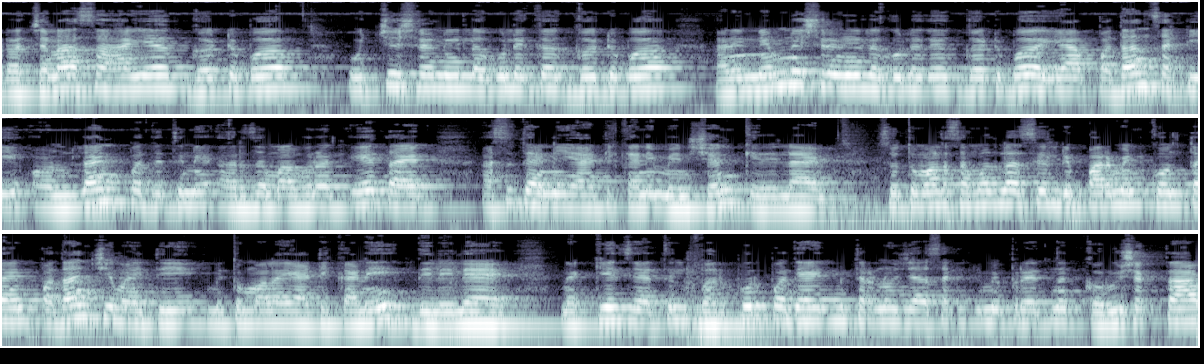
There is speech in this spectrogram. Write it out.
रचना सहाय्यक गट ब उच्च श्रेणी लघुलेखक गट ब आणि निम्न श्रेणी लघुलेखक गट ब या पदांसाठी ऑनलाईन पद्धतीने अर्ज मागवण्यात येत आहेत असं त्यांनी या ठिकाणी मेन्शन केलेलं आहे. सो तुम्हाला समजलं असेल डिपार्टमेंट कोणतं आहे पदांची माहिती मी तुम्हाला या ठिकाणी दिलेली आहे. नक्कीच यातील भरपूर पदे आहेत मित्रांनो ज्यासाठी तुम्ही प्रयत्न करू शकता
